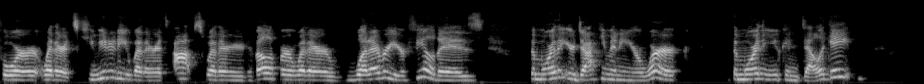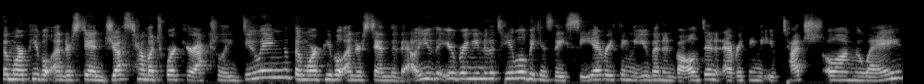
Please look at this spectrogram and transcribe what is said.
for whether it's community, whether it's ops, whether you're a developer, whether whatever your field is, the more that you're documenting your work, the more that you can delegate the more people understand just how much work you're actually doing, the more people understand the value that you're bringing to the table because they see everything that you've been involved in and everything that you've touched along the way.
